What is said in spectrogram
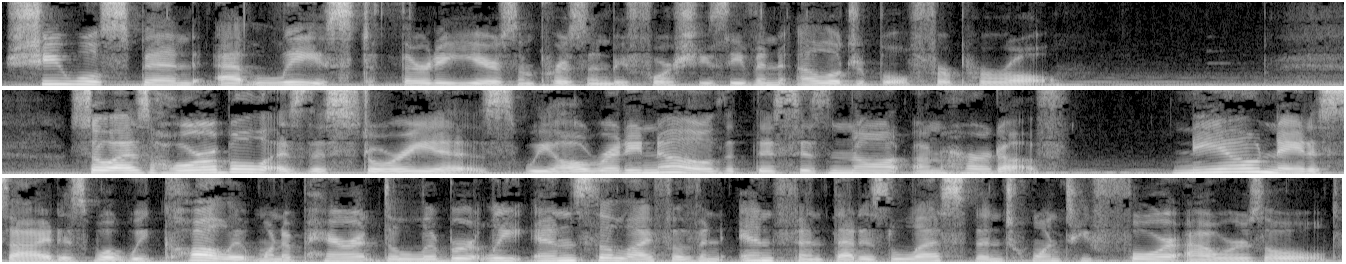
she will spend at least 30 years in prison before she's even eligible for parole. So, as horrible as this story is, we already know that this is not unheard of. Neonaticide is what we call it when a parent deliberately ends the life of an infant that is less than 24 hours old.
